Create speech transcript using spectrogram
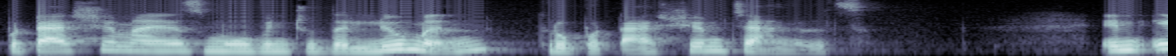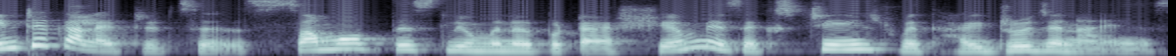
potassium ions move into the lumen through potassium channels. In intercalated cells, some of this luminal potassium is exchanged with hydrogen ions.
